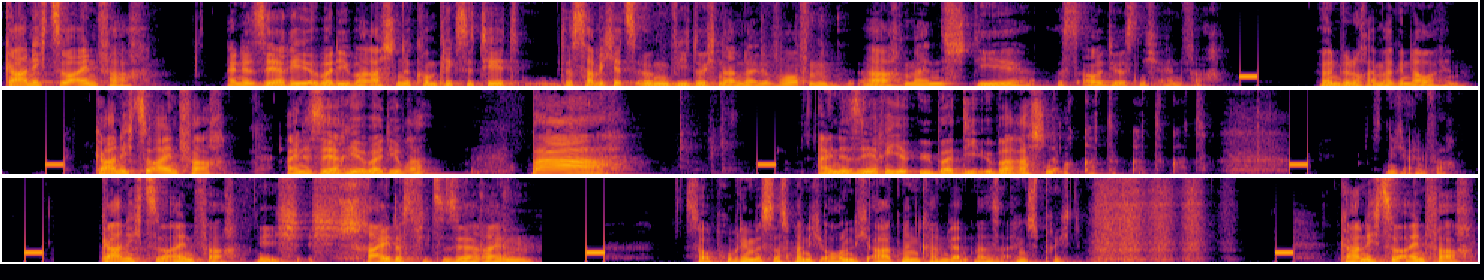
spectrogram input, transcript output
Gar nicht so einfach. Eine Serie über die überraschende Komplexität. Das habe ich jetzt irgendwie durcheinander geworfen. Ach Mensch, die, das Audio ist nicht einfach. Hören wir noch einmal genauer hin. Gar nicht so einfach. Eine Serie über die Bah! Eine Serie über die überraschende. Oh Gott, oh Gott, oh Gott. Ist nicht einfach. Gar nicht so einfach. Nee, ich, ich schreie das viel zu sehr rein. Das Hauptproblem ist, dass man nicht ordentlich atmen kann, während man es einspricht. Gar nicht so einfach.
